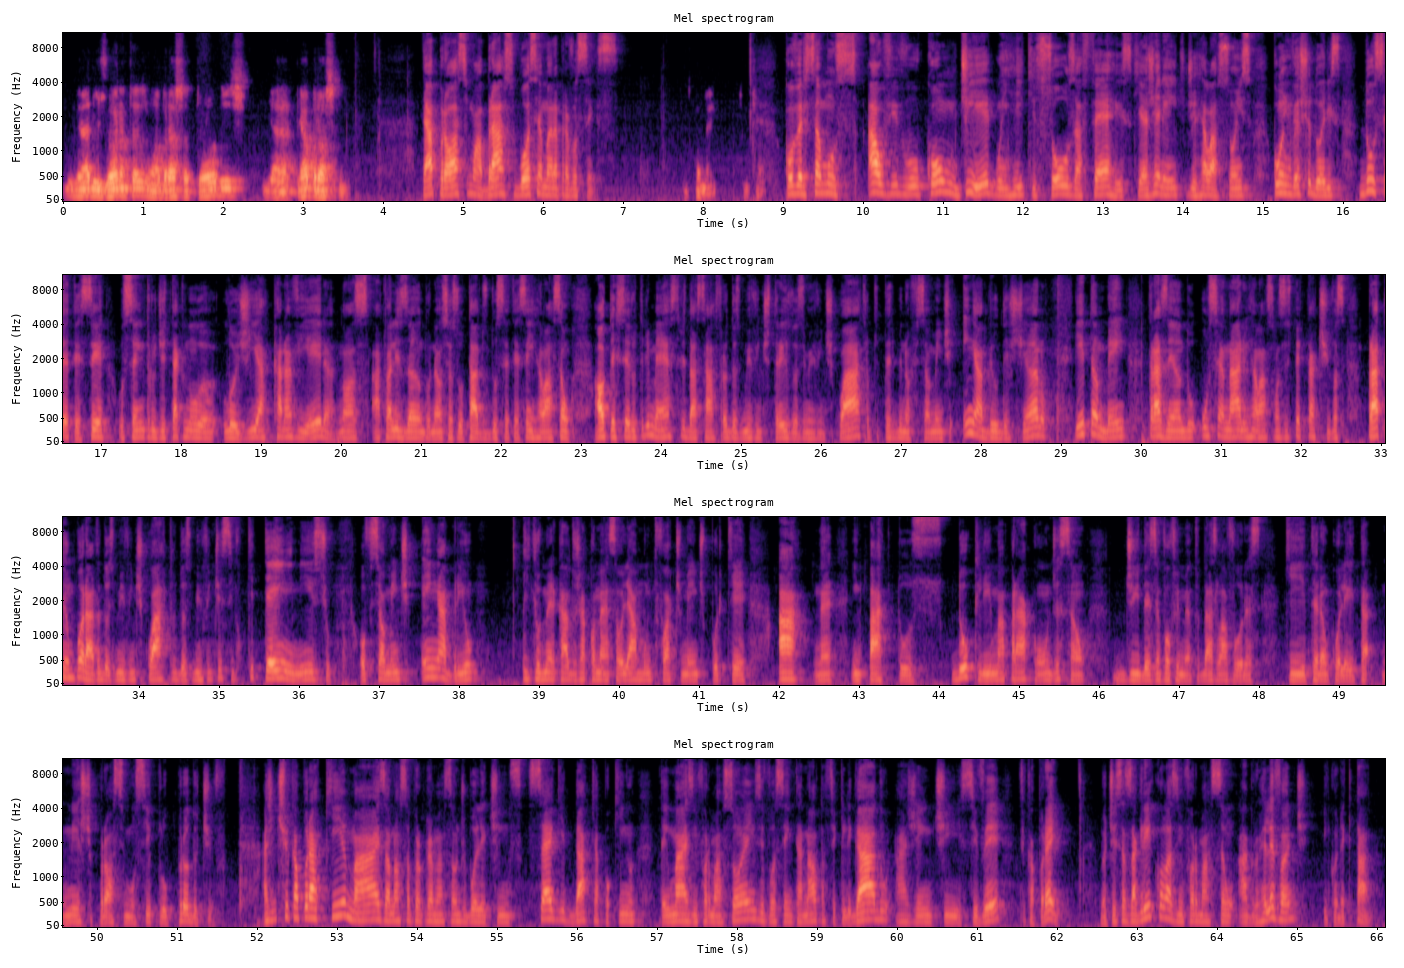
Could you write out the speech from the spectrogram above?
Obrigado, Jonatas. Um abraço a todos e até a próxima. Até a próxima. Um abraço, boa semana para vocês. Eu também. Conversamos ao vivo com Diego Henrique Souza Ferres, que é gerente de relações com investidores do CTC, o Centro de Tecnologia Canavieira. Nós atualizando né, os resultados do CTC em relação ao terceiro trimestre da safra 2023-2024, que termina oficialmente em abril deste ano, e também trazendo o cenário em relação às expectativas para a temporada 2024-2025, que tem início oficialmente em abril e que o mercado já começa a olhar muito fortemente porque há né, impactos do clima para a condição de desenvolvimento das lavouras que terão colheita neste próximo ciclo produtivo. A gente fica por aqui, mas a nossa programação de boletins segue. Daqui a pouquinho tem mais informações e você, internauta, fique ligado. A gente se vê, fica por aí. Notícias agrícolas, informação agro relevante e conectada.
